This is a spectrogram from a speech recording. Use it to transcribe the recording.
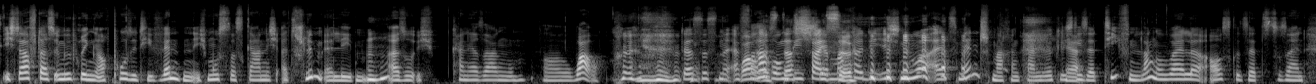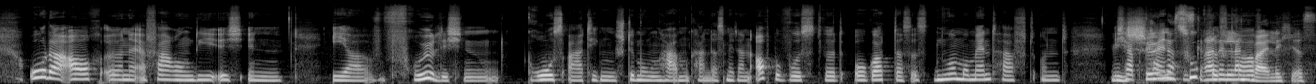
Ich darf das im Übrigen auch positiv wenden. Ich muss das gar nicht als schlimm erleben. Mhm. Also ich kann ja sagen, äh, wow, das ist eine Wow, ist Erfahrung, die ich hier scheiße. mache, die ich nur als Mensch machen kann, wirklich Ja. dieser tiefen Langeweile ausgesetzt zu sein. Oder auch äh, eine Erfahrung, die ich in eher fröhlichen, großartigen Stimmungen haben kann, dass mir dann auch bewusst wird, oh Gott, das ist nur momenthaft und Wie ich habe keinen dass es Zugriff gerade drauf. langweilig ist.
